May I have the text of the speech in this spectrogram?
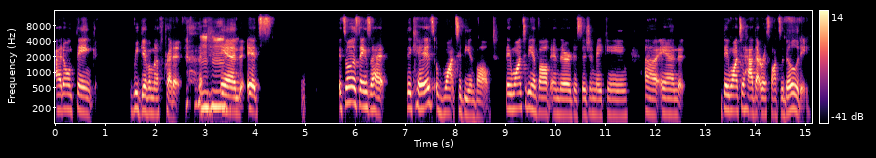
I don't think we give them enough credit. Mm-hmm. and it's it's one of those things that the kids want to be involved they want to be involved in their decision making uh, and they want to have that responsibility.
